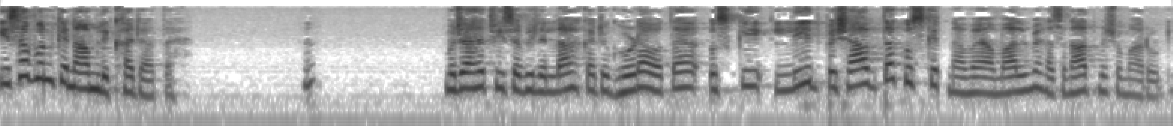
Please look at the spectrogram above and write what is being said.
یہ سب ان کے نام لکھا جاتا ہے۔ مجاہد فی سبیل اللہ کا جو گھوڑا ہوتا ہے، اس کی لید پیشاب تک اس کے نام اعمال میں، حسنات میں شمار ہوگی۔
